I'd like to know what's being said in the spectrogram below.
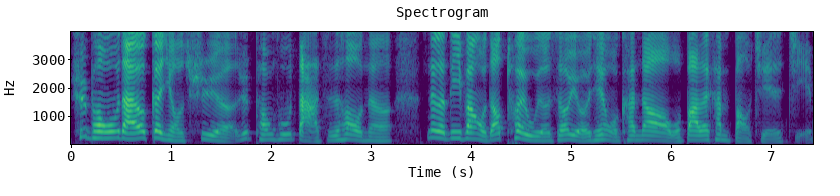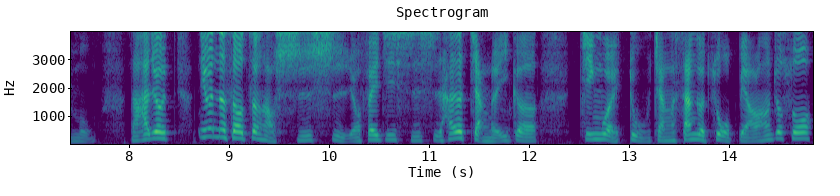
去澎湖打又更有趣了。去澎湖打之后呢，那个地方我到退伍的时候，有一天我看到我爸在看保洁的节目，然后他就因为那时候正好失事，有飞机失事，他就讲了一个经纬度，讲了三个坐标，然后就说。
